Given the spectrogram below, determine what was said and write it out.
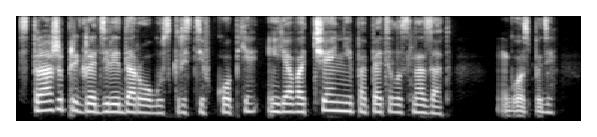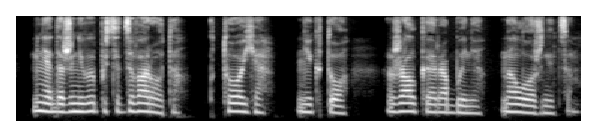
Стражи преградили дорогу, скрестив копья, и я в отчаянии попятилась назад. Господи, меня даже не выпустят за ворота. Кто я? Никто жалкая рабыня, наложница.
